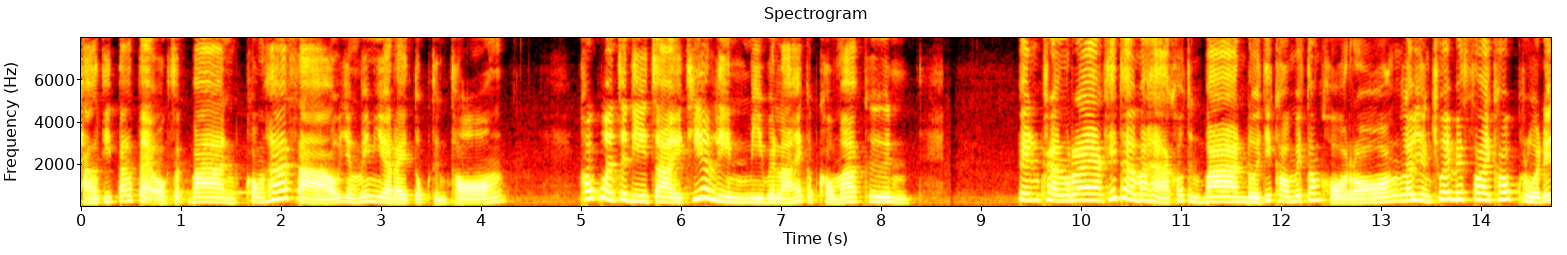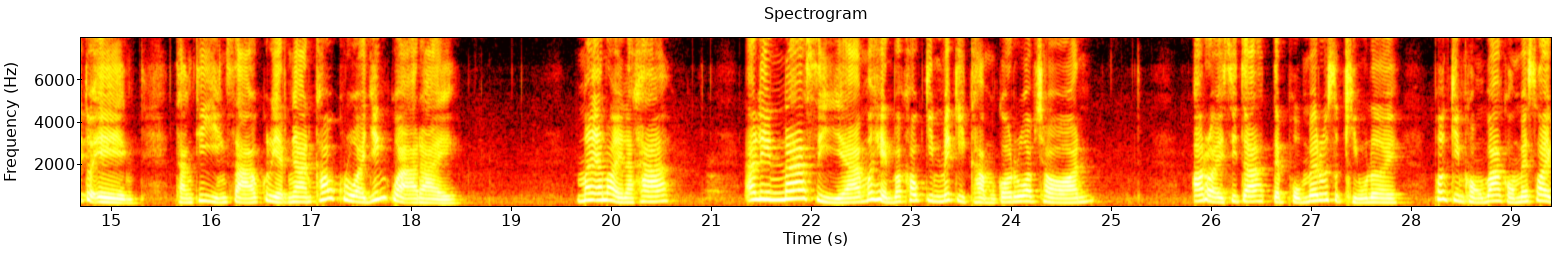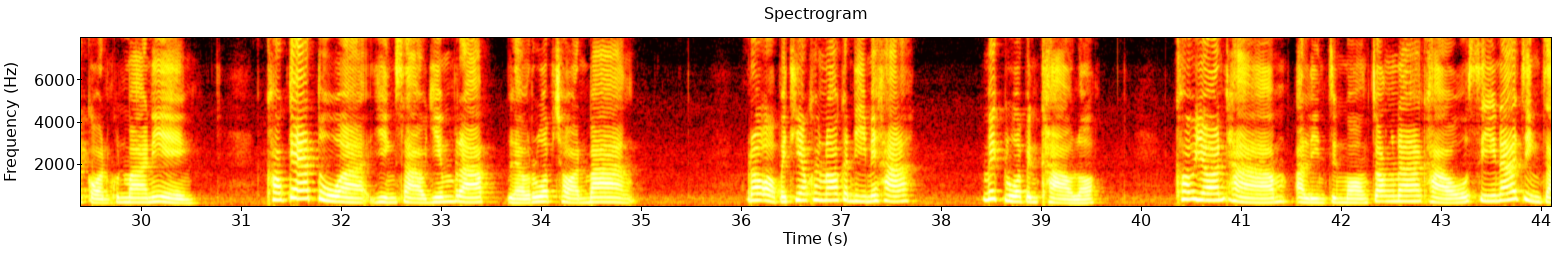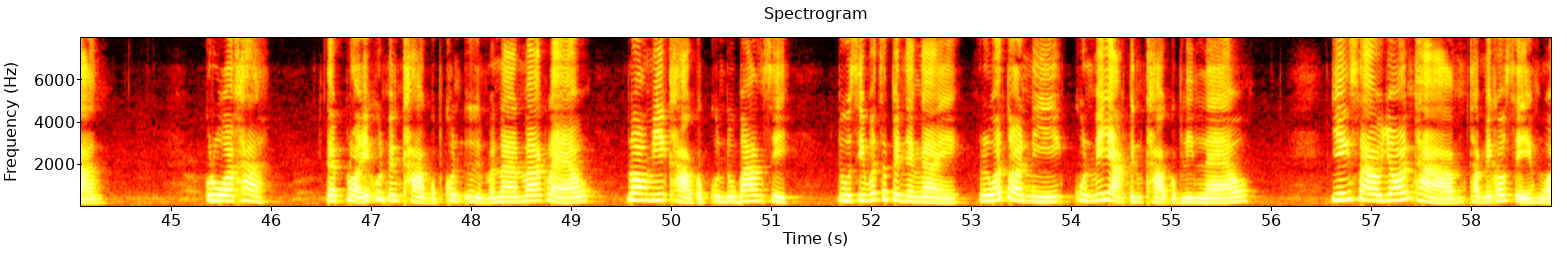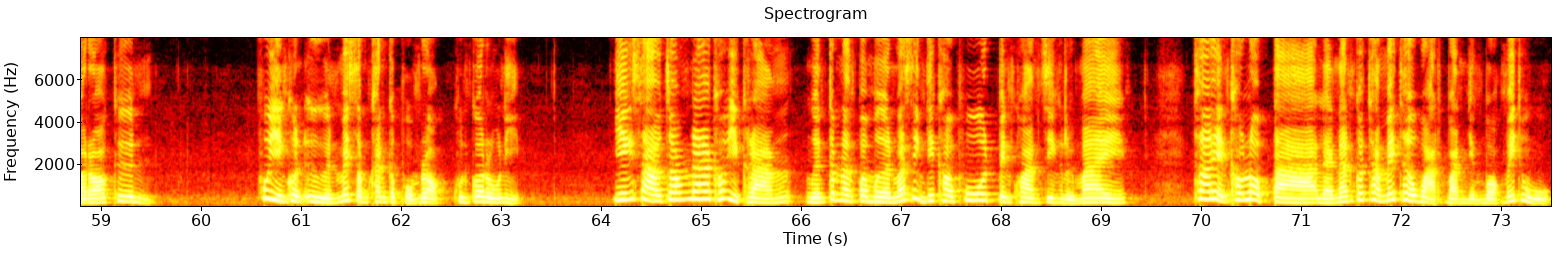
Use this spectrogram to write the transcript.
ทางที่ตั้งแต่ออกจากบ้านของห้าสาวยังไม่มีอะไรตกถึงท้อง เขาควรจะดีใจที่อลินมีเวลาให้กับเขามากขึ้น เป็นครั้งแรกที่เธอมาหาเขาถึงบ้าน โดยที่เขาไม่ต้องขอร้อง แล้วยังช่วยแม่สร้อยเข้าครัวด้วยตัวเอง ทั้งที่หญิงสาวเกลียดงานเข้าครัวยิ่งกว่าอะไร ไม่อร่อยล่ะคะ อลินหน้าเสียเมื่อเห็นว่าเขากินไม่กี่คำก็รวบช้อน อร่อยสิจ๊ะ แต่ผมไม่รู้สึกหิวเลย เพิ่งกินของว่างของแม่สร้อยก่อนคุณมานี่เอง เขาแก้ตัวหญิงสาวยิ้มรับแล้วรวบช้อนบ้าง เราออกไปเที่ยวข้างนอกกันดีไหมคะ ไม่กลัวเป็นข่าวเหรอ เขาย้อนถาม อลินจึงมองจ้องหน้าเขาสีหน้าจริงจัง กลัวค่ะ แต่ปล่อยให้คุณเป็นข่าวกับคนอื่นมานานมากแล้ว ลองมีข่าวกับคุณดูบ้างสิ ดูสิว่าจะเป็นยังไง หรือว่าตอนนี้คุณไม่อยากเป็นข่าวกับลินแล้ว หญิงสาวย้อนถามทำให้เขาเสียหัวเราะขึ้น ผู้หญิงคนอื่นไม่สำคัญกับผมหรอก คุณก็รู้นี่ หญิงสาวจ้องหน้าเขาอีกครั้ง เหมือนกำลังประเมินว่าสิ่งที่เขาพูดเป็นความจริงหรือไม่ เธอเห็นเขาหลบตาและนั่นก็ทำให้เธอหวาดหวั่นอย่างบอกไม่ถูก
